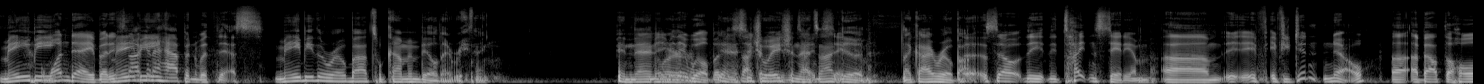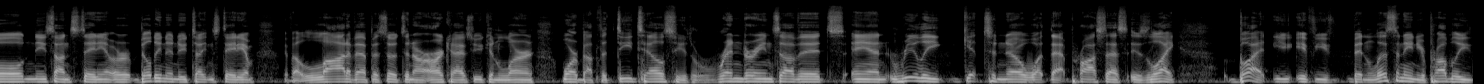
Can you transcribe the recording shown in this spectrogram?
Maybe one day, but it's not maybe- going to happen with this. maybe the robots will come and build everything. And then Maybe they will, but in it's a not be the situation that's not Stadium. good. Like iRobot. So the the Titan Stadium. Um, if if you didn't know uh, about the whole Nissan Stadium or building a new Titan Stadium, we have a lot of episodes in our archives. So you can learn more about the details, see the renderings of it, and really get to know what that process is like. But you, if you've been listening, you're probably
